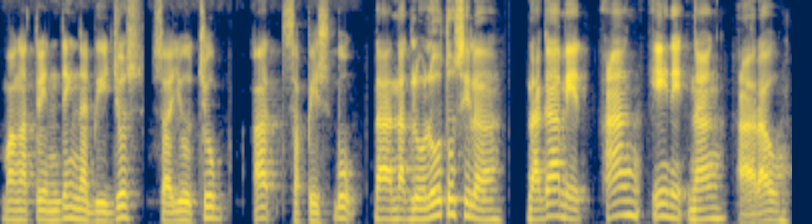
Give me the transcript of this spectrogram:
mga trending na videos sa YouTube at sa Facebook na nagluluto sila na gamit ang init ng araw.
